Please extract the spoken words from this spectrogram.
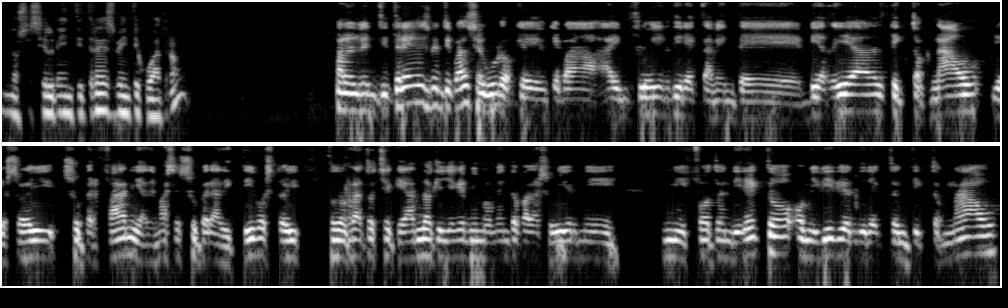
no sé si el 23, 24? Para el 23, 24 seguro que, va a influir directamente Be Real, TikTok Now. Yo soy súper fan y además es súper adictivo. Estoy todo el rato chequeando que llegue mi momento para subir mi, foto en directo o mi vídeo en directo en TikTok Now.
